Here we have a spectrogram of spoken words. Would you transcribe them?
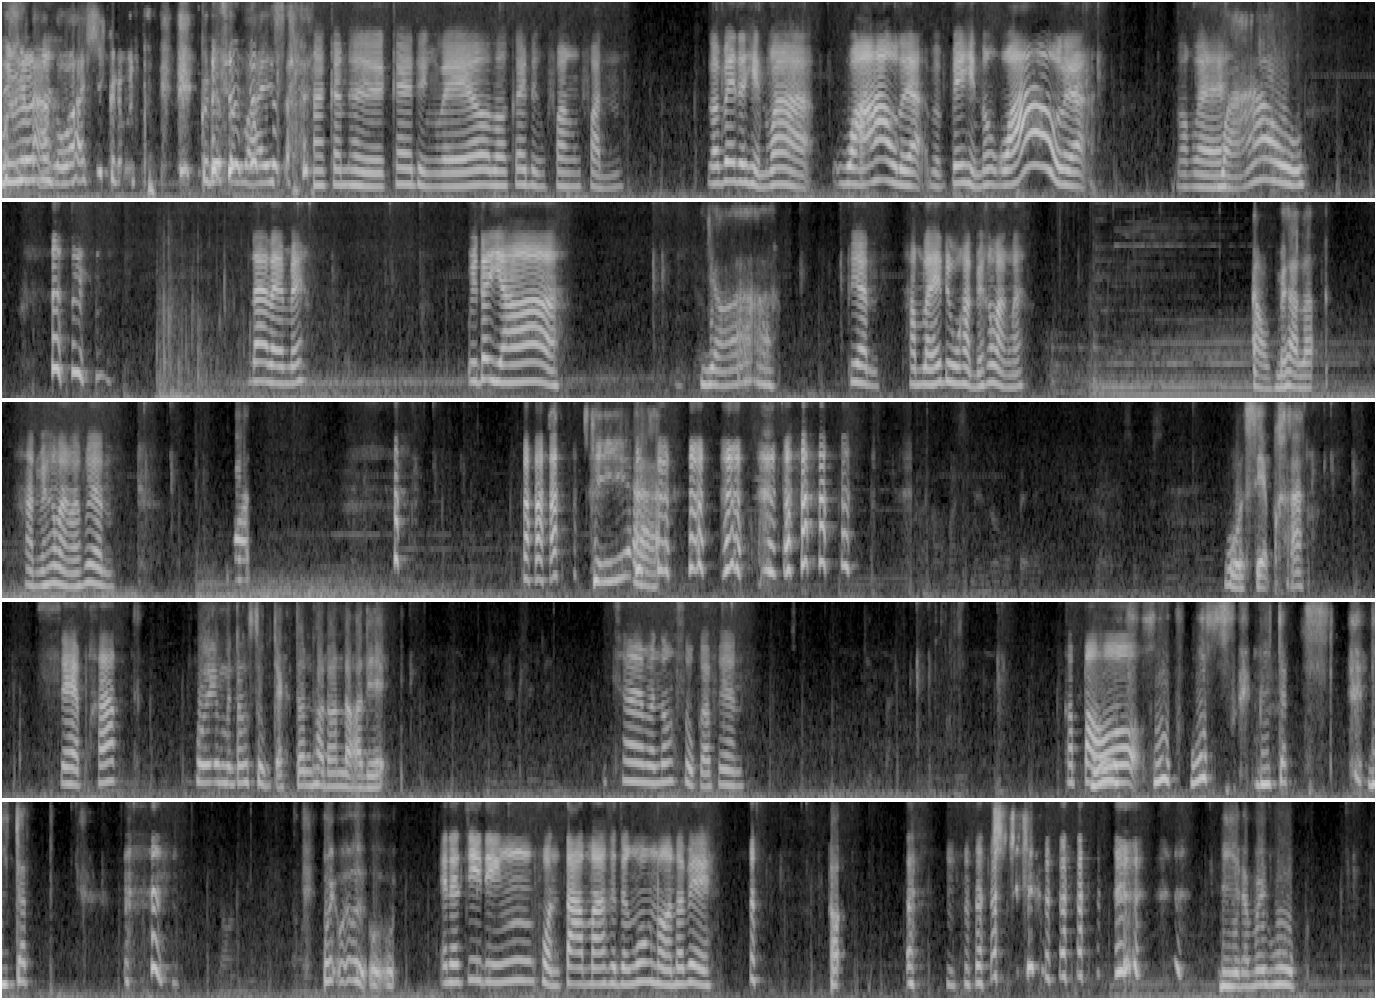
มันคือน้ำเหรอวะชิกูโดนกูโดนต้นไม้สัสำมากันเถอะใกล้ถึงแล้วเราใกล้ถึงฟังฝัน แล้วเบ้จะเห็นว่า ว้าวเลยอะแบบเบ้เห็นต้องว้าวเลยอะ บอกเลยว้าว ได้อะไรไหมวิได้ยา ยา เพื่อนทำอะไรให้ดูหันไปข้างหลังนะ เอ้าไม่ทันละ หันไปข้างหลังนะเพื่อน What เฮียโหเสียบค่ะ แสบคัก เฮ้ยมันต้องสุกจากต้นเท่านั้นเหรออันนี้ใช่ มันต้องสุกอะเพื่อน กระเป๋าโอ้โหโอ้โหดีจัดดีจัดอุ้ยอุ้ยอุ้ยอุ้ยอุ้ย Energy ดิ้งผลตามมาคือจะง่วงนอนนะเบดีนะไม่วูบ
